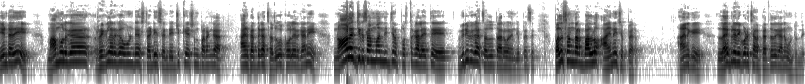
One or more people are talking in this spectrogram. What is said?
ఏంటది? మామూలుగా రెగ్యులర్గా ఉండే స్టడీస్ అంటే ఎడ్యుకేషన్ పరంగా ఆయన పెద్దగా చదువుకోలేదు కానీ నాలెడ్జ్కి సంబంధించిన పుస్తకాలు అయితే విరివిగా చదువుతారు అని చెప్పేసి పలు సందర్భాల్లో ఆయనే చెప్పారు. ఆయనకి లైబ్రరీ కూడా చాలా పెద్దదిగానే ఉంటుంది.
